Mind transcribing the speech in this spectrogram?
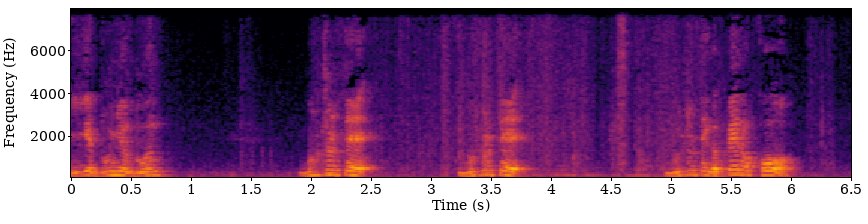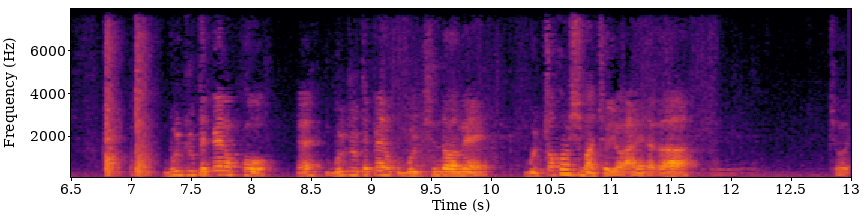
이게 문이요 문. 물 줄 때 물 줄 때 물 줄 때 이거 빼놓고 물 줄 때 빼놓고 예? 물 줄 때 빼놓고 물 준 다음에 물 조금씩만 줘요 안에다가 저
